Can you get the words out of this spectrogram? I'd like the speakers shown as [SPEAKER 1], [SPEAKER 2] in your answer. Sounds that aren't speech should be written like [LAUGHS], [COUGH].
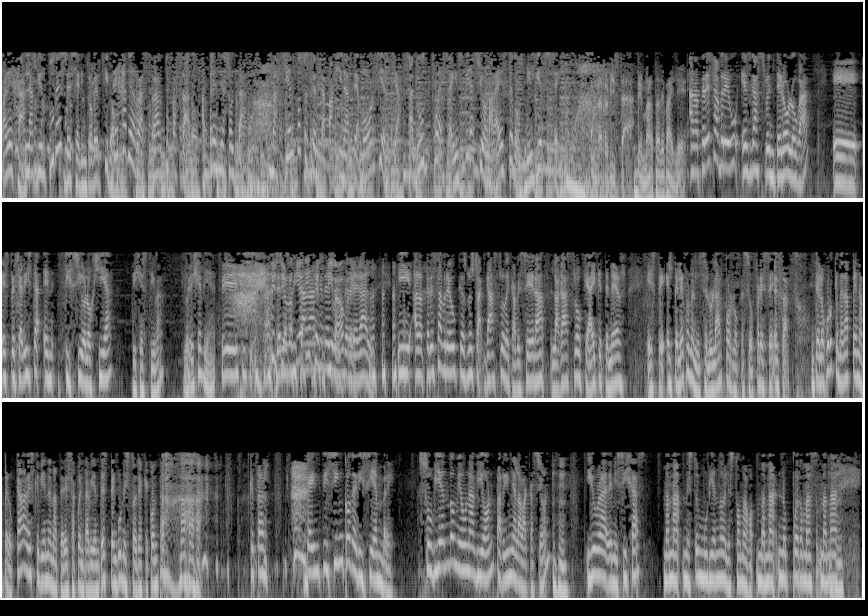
[SPEAKER 1] pareja. Las virtudes de ser introvertido. Deja de arrastrar tu pasado. Aprende a soltar. Más 160 páginas de amor, ciencia, salud, fuerza e inspiración para este 2016.
[SPEAKER 2] Una revista de Marta de Baile.
[SPEAKER 1] Ana Teresa Abreu es gastroenteróloga, eh, especialista en fisiología digestiva. Lo dije bien.
[SPEAKER 3] Sí, sí, sí. [LAUGHS]
[SPEAKER 1] Del
[SPEAKER 3] Fisiología digestiva, hombre.
[SPEAKER 1] Y Ana Teresa Abreu, que es nuestra gastro de cabecera, la gastro que hay que tener este el teléfono en el celular por lo que se ofrece.
[SPEAKER 3] Exacto.
[SPEAKER 1] Y te lo juro que me da pena, pero cada vez que viene Ana Teresa Cuentavientes, tengo una historia que contar. [LAUGHS] ¿Qué tal? 25 de diciembre, subiéndome a un avión para irme a la vacación, y una de mis hijas, mamá, me estoy muriendo del estómago, mamá, no puedo más, mamá,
